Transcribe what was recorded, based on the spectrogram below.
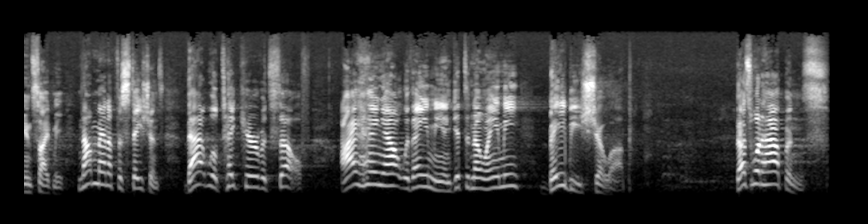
inside me? Not manifestations. That will take care of itself. I hang out with Amy and get to know Amy, babies show up. That's what happens.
